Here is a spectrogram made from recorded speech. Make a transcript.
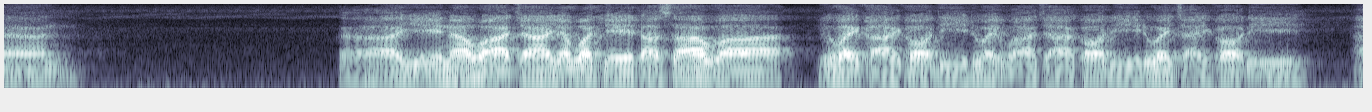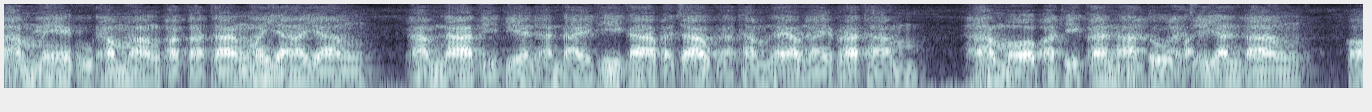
นั้นกายเยนวาจายวเจตาสาวา ด้วยกายก็ดีด้วยวาจาก็ดีด้วยใจก็ดี ธรรมเมกุคำมังปะกะตังมยายังกรรมนาติเตียนอันใดที่ข้าพระเจ้ากระทำแล้วในพระธรรมธรรมโมปฏิคันหาตุปฏิยันตัง ขอ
